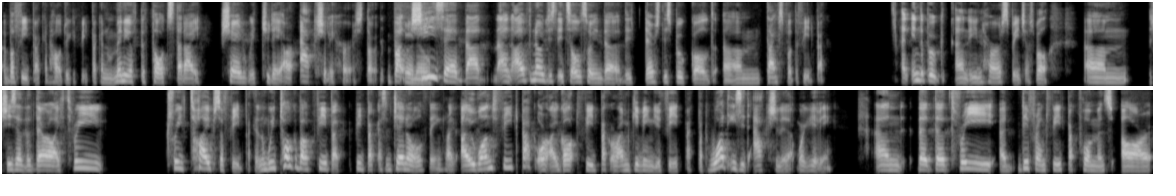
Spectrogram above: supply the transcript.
about feedback and how to give feedback and many of the thoughts that i shared with today are actually hers but Oh, no. she said that and i've noticed it's also in the, the there's this book called um, thanks for the feedback. And in the book and in her speech as well um, she said that there are like three three types of feedback. And we talk about feedback feedback as a general thing like i want feedback or i got feedback or i'm giving you feedback but what is it actually that we're giving and the, the three uh, different feedback formats are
